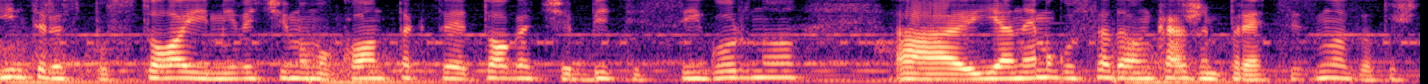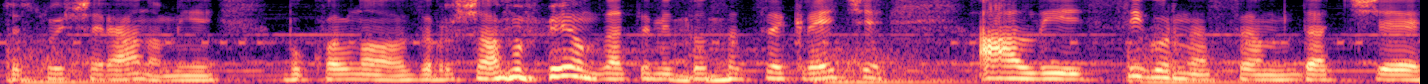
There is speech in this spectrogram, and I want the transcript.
interes postoji, mi već imamo kontakte, toga će biti sigurno. A, ja ne mogu sad da vam kažem precizno, zato što je suviše rano, mi bukvalno završavamo film, znate mi to sad sve kreće, ali sigurna sam da će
